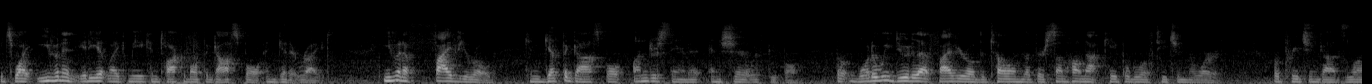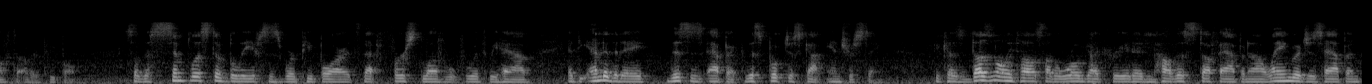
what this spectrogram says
It's why even an idiot like me can talk about the gospel and get it right. Even a five year old can get the gospel, understand it, and share it with people. But what do we do to that five year old to tell them that they're somehow not capable of teaching the word or preaching God's love to other people? So the simplest of beliefs is where people are. It's that first love with we have. At the end of the day, this is epic. This book just got interesting because it doesn't only tell us how the world got created and how this stuff happened and how languages happened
